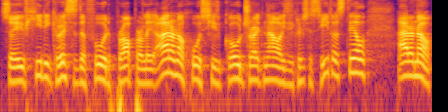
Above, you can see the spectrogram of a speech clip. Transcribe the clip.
So if he decreases the food properly i don't know who's his coach right now. Is it Chris Aceto still? I don't know.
